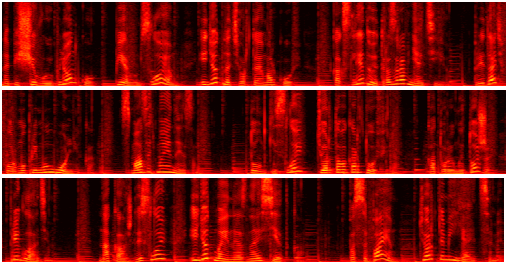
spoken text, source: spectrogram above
на пищевую пленку первым слоем идет натертая морковь. Как следует разровнять ее, придать форму прямоугольника, смазать майонезом. Тонкий слой тертого картофеля, который мы тоже пригладим. На каждый слой идет майонезная сетка. Посыпаем тертыми яйцами.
